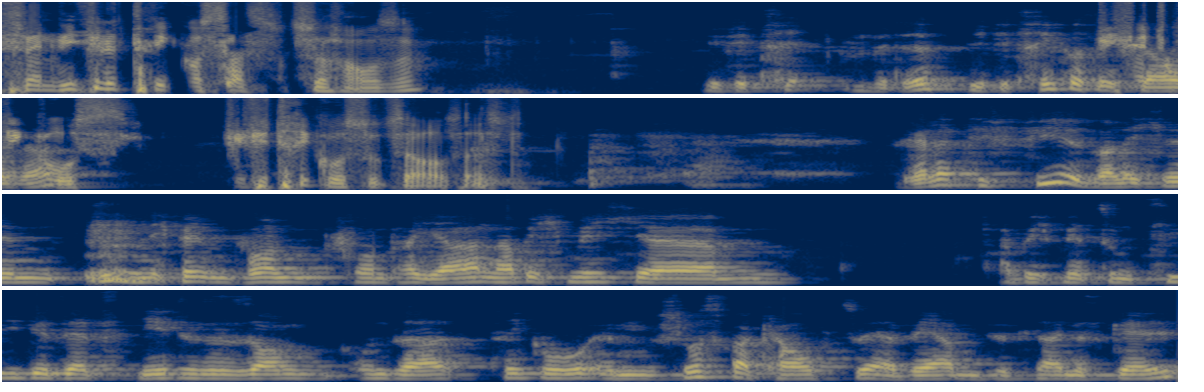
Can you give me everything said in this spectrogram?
Sven, wie viele Trikots hast du zu Hause? Wie viele, bitte? Wie viele Trikots wie viele Trikots, wie viele Trikots du zu Hause hast? Relativ viel, weil ich in, ich bin vor, vor ein paar Jahren habe ich mich ähm, habe ich mir zum Ziel gesetzt, jede Saison unser Trikot im Schlussverkauf zu erwerben für kleines Geld,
